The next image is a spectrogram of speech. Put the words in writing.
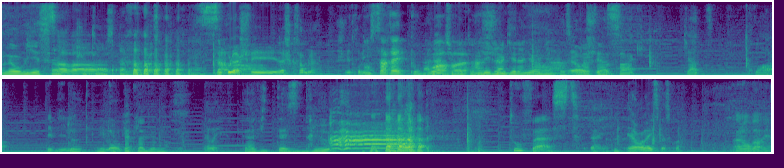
On a oublié ça. Ça va. Putain, c'est pas grave. Du coup là je fais. Là je crame là. Je vais trop on vite. s'arrête pour Ah, là, boire tu vas euh, te un jus. déglinguer la gueule, ouais, parce que Alors, là, je t'es fais à pas. 5, 4, 3, Et 2, bim. et tu manque. pètes la gueule. là. Ah ouais. T'es à vitesse 2. Too fast. Allez. Et alors là il se passe quoi? Alors on va rien.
